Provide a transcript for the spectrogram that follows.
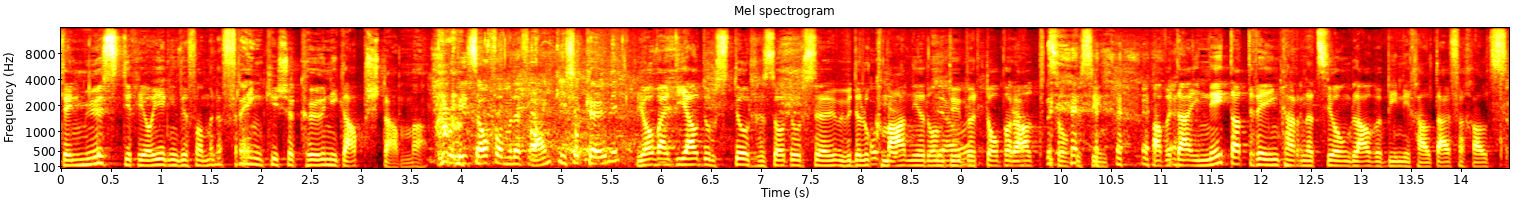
dann müsste ich ja irgendwie von einem fränkischen König abstammen. Wieso von einem fränkischen König? Ja, weil die auch durch, durch, so durch, äh, über den Lukmanier okay. und ja. über die Oberalp ja. gezogen sind. Aber da ich nicht an die Reinkarnation glaube, bin ich halt einfach als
